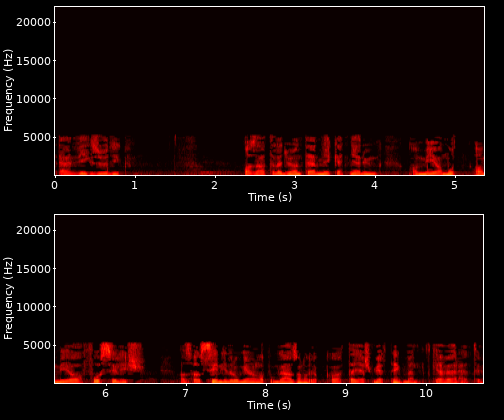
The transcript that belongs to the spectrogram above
elvégződik, azáltal egy olyan terméket nyerünk, ami a, ami a foszilis, azaz szénhidrogén alapú gázolajokkal teljes mértékben keverhető.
